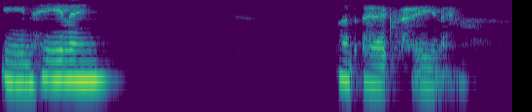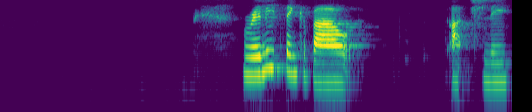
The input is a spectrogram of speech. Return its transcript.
Inhaling and exhaling. Really think about actually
